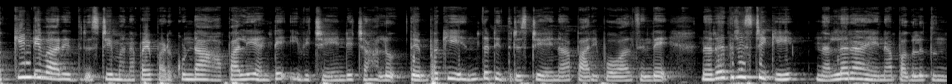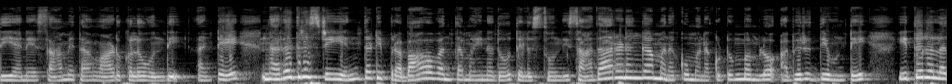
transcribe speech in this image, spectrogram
పక్కింటి వారి దృష్టి మనపై పడకుండా ఆపాలి అంటే ఇవి చేయండి చాలు. దెబ్బకి ఎంతటి దృష్టి అయినా పారిపోవాల్సిందే. నరదృష్టికి నల్లరా అయినా పగులుతుంది అనే సామెత వాడుకలో ఉంది. అంటే నరదృష్టి ఎంతటి ప్రభావవంతమైనదో తెలుస్తుంది. సాధారణంగా మనకు మన కుటుంబంలో అభివృద్ధి ఉంటే ఇతరుల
